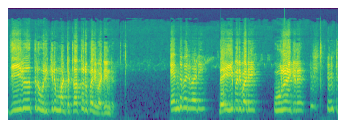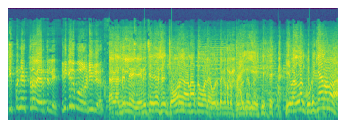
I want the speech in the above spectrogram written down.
ജീവിതത്തിൽ ഒരിക്കലും മട്ടക്കാത്തൊരു പരിപാടി ഉണ്ട് എന്ത് പരിപാടി? ദേ ഈ പരിപാടി ഊണൊഴിക്കൽ. ഇപ്പൊ ഞാൻ എത്ര വേർത്തില്ലേ എനിക്കൊരു ബോറടിയില്ല. ഞാൻ കണ്ടില്ലേ ജനിച്ച ശേഷം ചോറ് കാണാത്ത പോലെ ഒരുത്ത കിടന്ന് ഈ വെള്ളം കുടിക്കാനുള്ളതാ.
